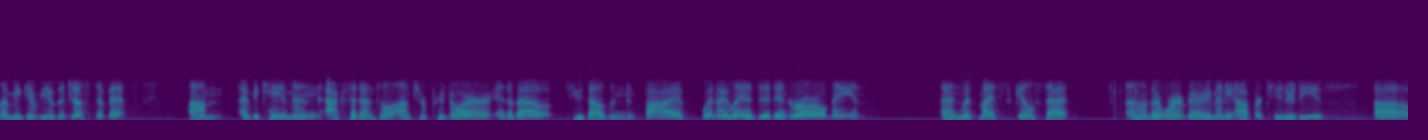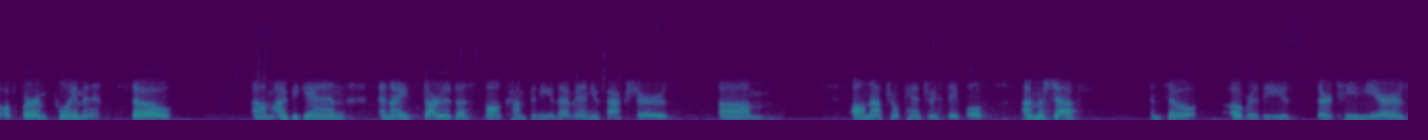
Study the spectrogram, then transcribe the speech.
let me give you the gist of it. Um, I became an accidental entrepreneur in about 2005 when I landed in rural Maine. And with my skill set, uh, there weren't very many opportunities uh, for employment. So um, I began and I started a small company that manufactures um, all natural pantry staples. I'm a chef. And so over these 13 years,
